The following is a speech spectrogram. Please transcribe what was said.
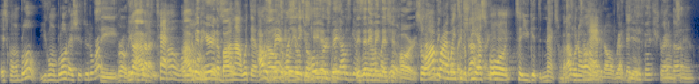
it's gonna blow. You're gonna blow that shit to the right. See, bro, you guys gotta tap. I've been hearing about. I'm not with that. I was mad. Like the whole first day, I was getting. They said they made that shit hard. So I'll probably wait till the PS4 till you get the next one. But I wouldn't have it already. That defense strapped up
